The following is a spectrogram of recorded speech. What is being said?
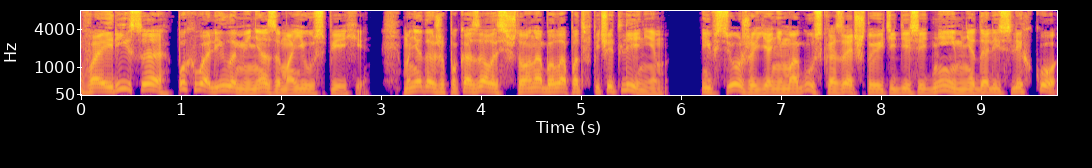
Вайриса похвалила меня за мои успехи. Мне даже показалось, что она была под впечатлением. И все же я не могу сказать, что эти 10 дней мне дались легко.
